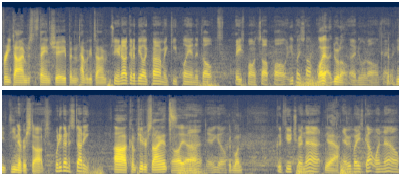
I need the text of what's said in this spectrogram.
free time, just to stay in shape and have a good time. So you're not going to be like Palmer and keep playing adults, baseball and softball. You play softball? Oh yeah, I do it all. I do it all. Okay. He, he never stopped. What are you going to study? Uh, computer science. Oh yeah, Uh, there you go. good one. Good future in that. Yeah. Everybody's got one now.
